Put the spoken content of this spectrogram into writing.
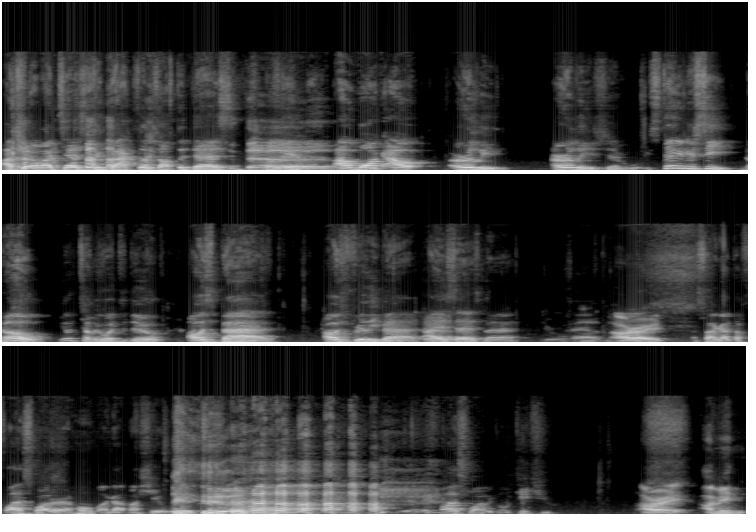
I cheat on my test. Do backflips off the desk. Fucking- I walk out early, early. Shit, Stay in your seat. No, you don't tell me what to do. I was bad. I was really bad. Yeah. ISS, man. You're bad, man. All right. That's why I got the fly swatter at home. I got my shit whipped. yeah, the fly swatter gonna teach you. All right. I mean,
